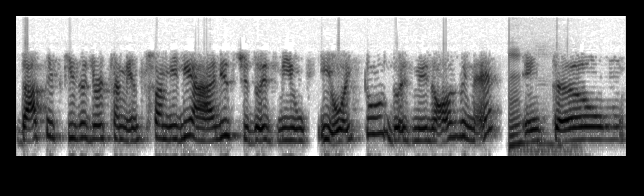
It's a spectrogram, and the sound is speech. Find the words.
da pesquisa de orçamentos familiares de 2008, 2009, né? Uhum. Então,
